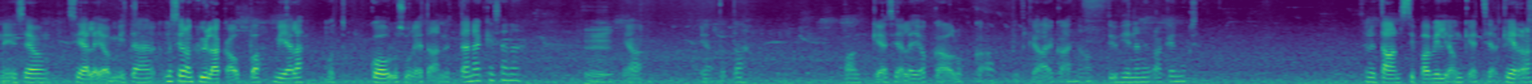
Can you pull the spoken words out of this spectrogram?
niin se on, siellä ei ole mitään. No siellä on kyläkauppa vielä, mutta koulu suljetaan nyt tänä kesänä. Mm. Ja, ja tota, pankkeja siellä ei olekaan ollutkaan pitkään aikaa, ne on tyhjinä ne rakennukset. Se nyt tanssipaviljonkin, että siellä kerran,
